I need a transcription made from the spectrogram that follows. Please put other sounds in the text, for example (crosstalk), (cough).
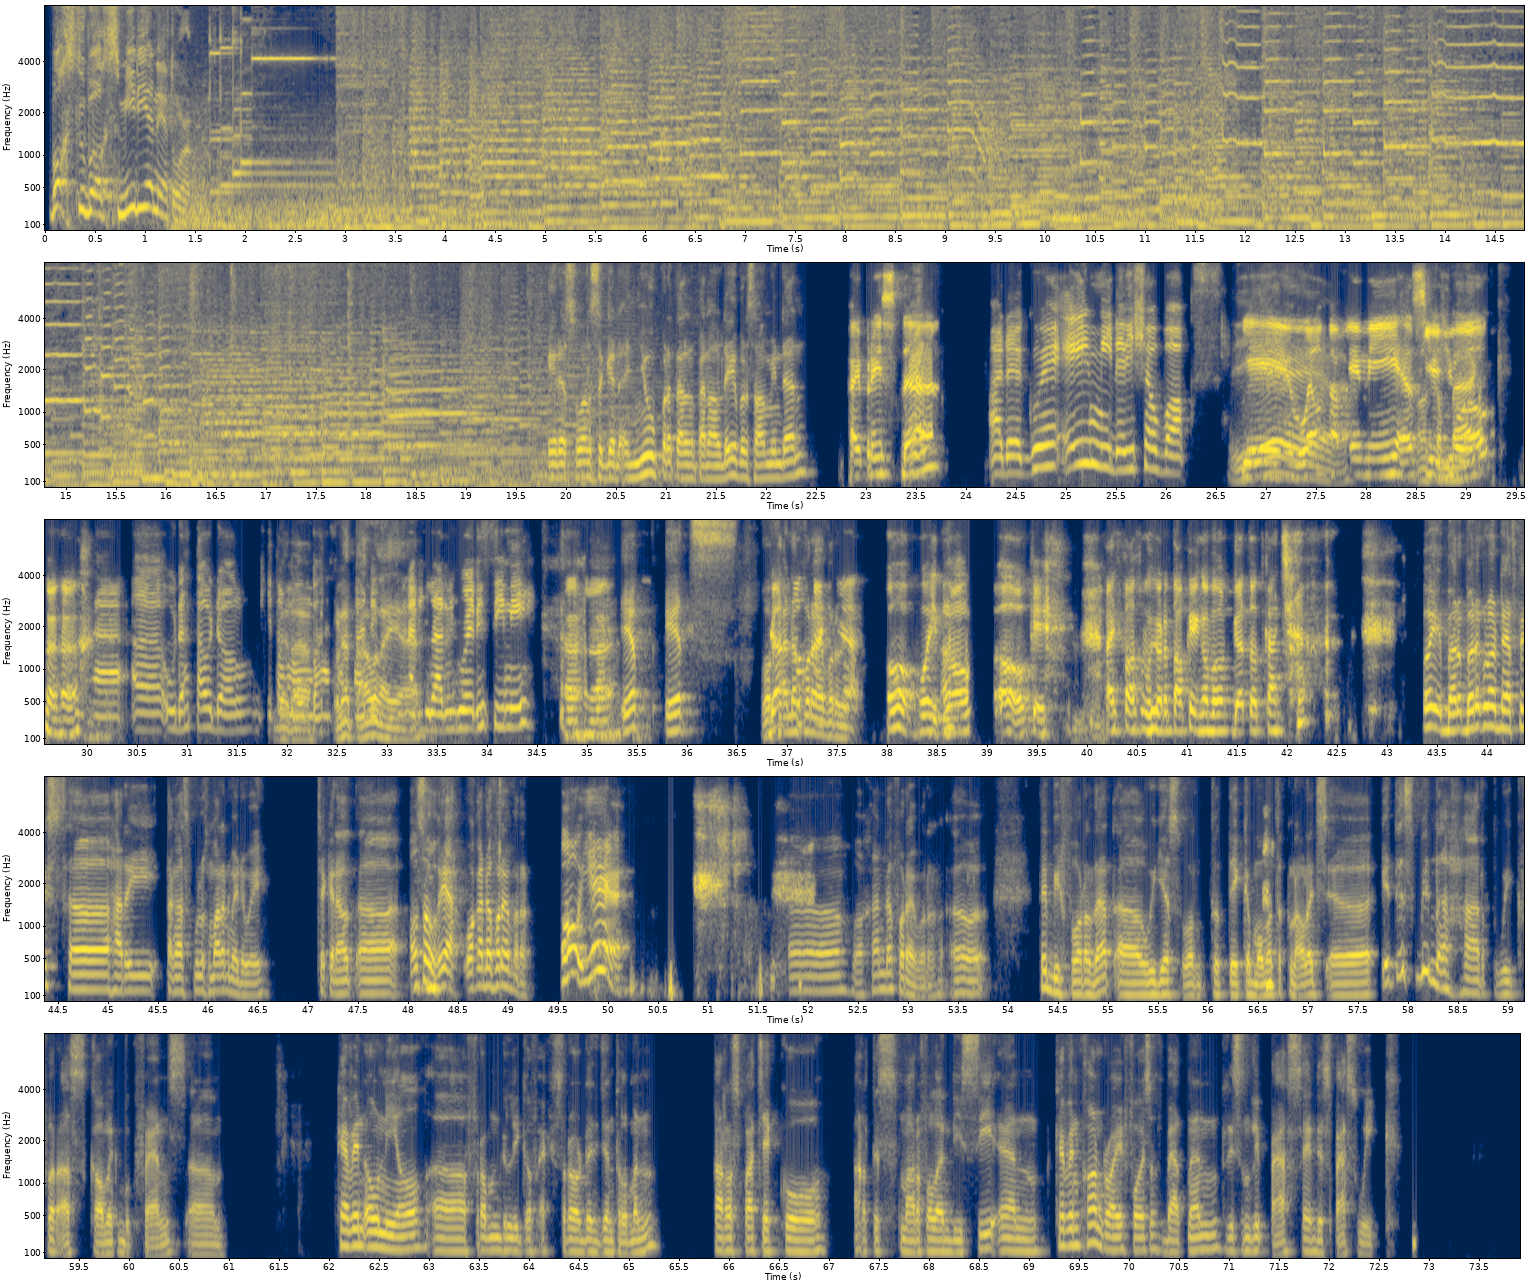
Box to Box Media Network. It is once again a new Pertalent Panel Day bersama Mindan. Hai Prisda. Ada gue Amy dari Showbox. Yeah, welcome Amy as Welcome usual. Nah, eh, udah tahu dong kita Udah mau bahas Udah apa tahu di lah ya. kehadiran gue di sini. Aha. Yep, it's Wakanda Gatot Forever. Kaca. Oh, wait, Huh? no. Oh, okay. I thought we were talking about Gatot Kaca. (laughs) Oh iya, baru, baru keluar Netflix eh, hari tanggal 10 kemarin by the way. Check it out. Uh, also, ya, Wakanda Forever. Oh, yeah. Uh, Wakanda Forever. Uh, before that, uh, we just want to take a moment to acknowledge uh, it has been a hard week for us comic book fans. Um, Kevin O'Neill uh, from the League of Extraordinary Gentlemen, Carlos Pacheco, artist Marvel and DC, and Kevin Conroy, voice of Batman, recently passed uh, this past week.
